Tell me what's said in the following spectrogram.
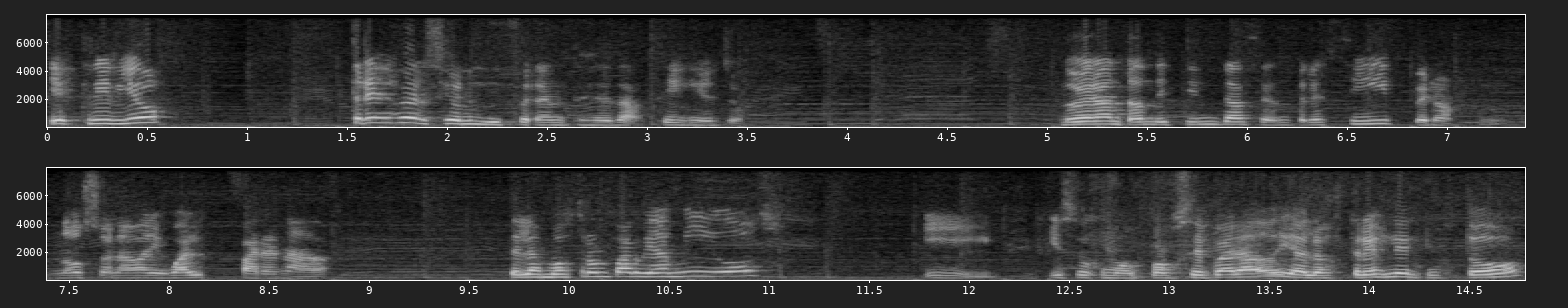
Y escribió tres versiones diferentes de That Thing YouTube. No eran tan distintas entre sí, pero no sonaban igual para nada. Se las mostró un par de amigos y hizo como por separado y a los tres les gustó,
